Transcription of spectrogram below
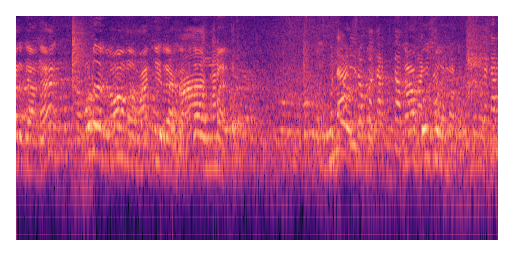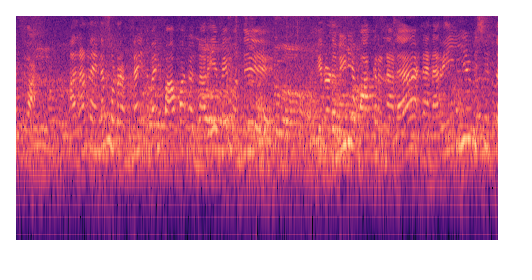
தான் இருக்காங்க. கூட இருக்கவங்க அவங்க மாத்திடுறாங்க. அதான் உண்மை. கரெக்டாக நான் போய் சொல்ல மாட்டேன். இல்லை கரெக்ட் தான். அதனால நான் என்ன சொல்கிறேன் அப்படின்னா இந்த மாதிரி பாப்பாக்கள் நிறைய பேர் வந்து என்னோட வீடியோ பார்க்கறனால நான் நிறைய விஷயத்த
